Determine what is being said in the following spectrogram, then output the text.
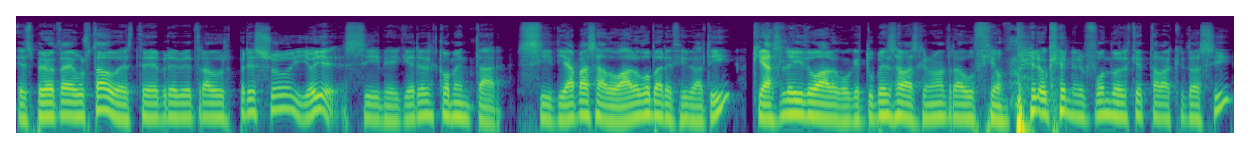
Espero que te haya gustado este breve trado expreso y oye, si me quieres comentar si te ha pasado algo parecido a ti, que has leído algo que tú pensabas que era una traducción, pero que en el fondo es que estaba escrito así,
